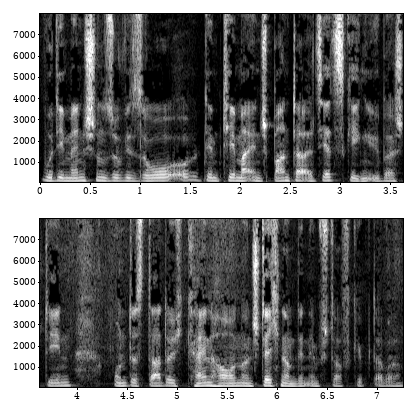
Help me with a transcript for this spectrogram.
wo die Menschen sowieso dem Thema entspannter als jetzt gegenüberstehen und es dadurch kein Hauen und Stechen um den Impfstoff gibt. Aber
